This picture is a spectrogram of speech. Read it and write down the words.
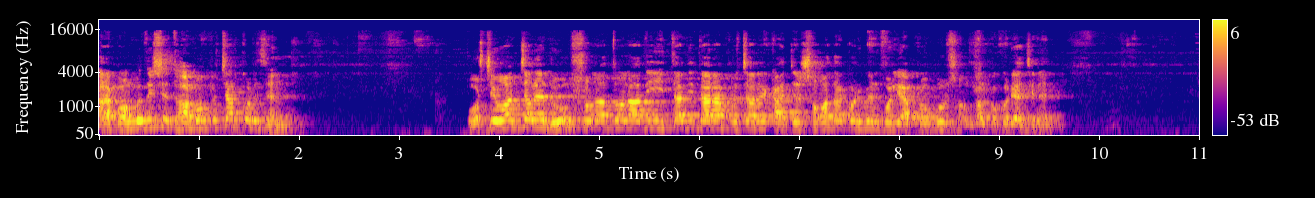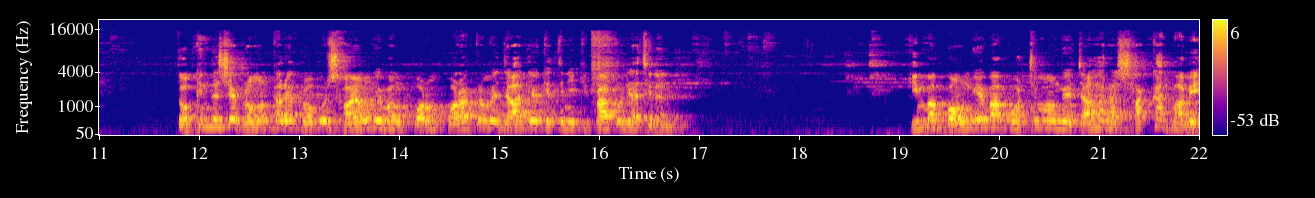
তারা বঙ্গদেশে ধর্ম প্রচার করেছেন। পশ্চিমাঞ্চলে রূপ, সনাতন আদি ইত্যাদি দ্বারা প্রচারের কার্যের সমাধান করিবেন বলিয়া প্রভুর সংকল্প করিয়াছিলেন। দক্ষিণ দেশে ভ্রমণকালে প্রভু স্বয়ং এবং পরম পরাক্রমে যাহাদিওকে তিনি কৃপা করিয়াছিলেন, কিংবা বঙ্গে বা পশ্চিমবঙ্গে যাহারা সাক্ষাৎভাবে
